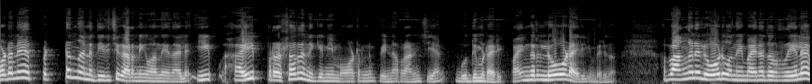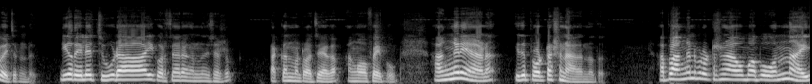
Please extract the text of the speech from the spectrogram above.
ഉടനെ പെട്ടെന്ന് തന്നെ തിരിച്ച് കറണ്ടിങ് വന്നു കഴിഞ്ഞാൽ ഈ ഹൈ പ്രഷർ നിൽക്കുന്ന ഈ മോട്ടറിന് പിന്നെ റൺ ചെയ്യാൻ ബുദ്ധിമുട്ടായിരിക്കും. ഭയങ്കര ലോഡായിരിക്കും വരുന്നത്. അപ്പോൾ അങ്ങനെ ലോഡ് വന്നു കഴിയുമ്പോൾ അതിനകത്ത് റിലേ വെച്ചിട്ടുണ്ട്. ഈ റിലേ ചൂടായി കുറച്ച് നേരം അങ്ങനതിന് ശേഷം ടക്കെന്ന് പറഞ്ഞ ഒച്ചയാകാം അങ്ങ് ഓഫായി പോകും. അങ്ങനെയാണ് ഇത് പ്രൊട്ടക്ഷൻ ആകുന്നത്. അപ്പോൾ അങ്ങനെ പ്രൊട്ടക്ഷൻ ആകുമ്പോൾ അപ്പോൾ ഒന്നായി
